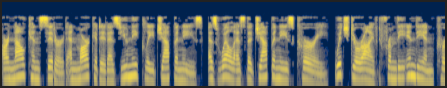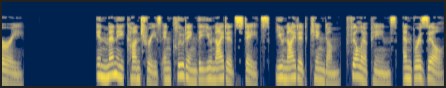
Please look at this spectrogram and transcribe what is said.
are now considered and marketed as uniquely Japanese, as well as the Japanese curry, which derived from the Indian curry. In many countries including the United States, United Kingdom, Philippines, and Brazil,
